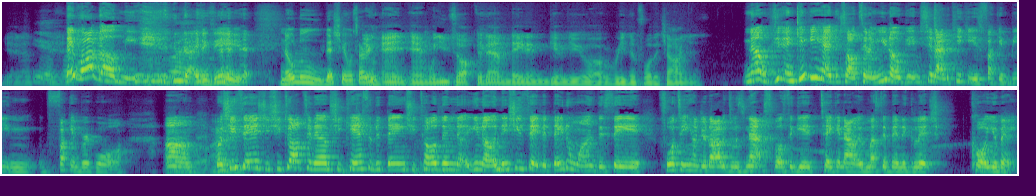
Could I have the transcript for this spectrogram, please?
Yeah, that, Yeah. yeah. They raw dogged me. Right. They did. No lube. That shit was And, hurting. and and when you talk to them, they didn't give you a reason for the charges. No, and Kiki had to talk to them. You know, getting shit out of Kiki is fucking beating fucking brick wall. Um, Well, but she I- said she, she talked to them. She canceled the thing. She told them, that, you know, and then she said that they the ones that said fourteen hundred dollars was not supposed to get taken out. It must have been a glitch. Call your bank.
